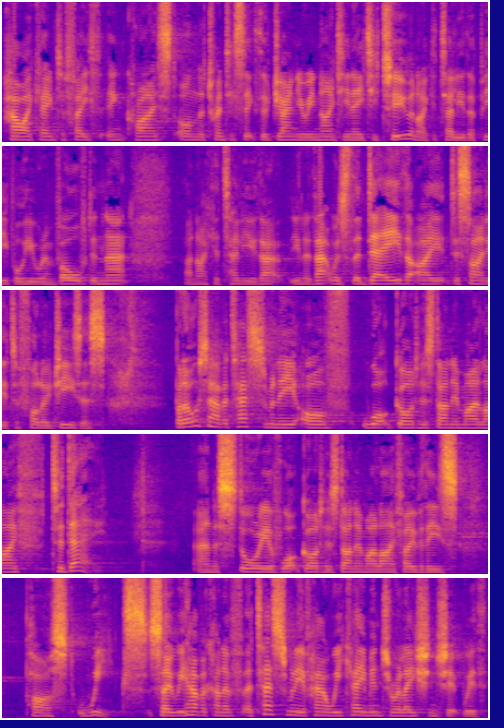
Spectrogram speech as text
how I came to faith in Christ on the 26th of January 1982, and I could tell you the people who were involved in that. And I could tell you that, you know, that was the day that I decided to follow Jesus. But I also have a testimony of what God has done in my life today and a story of what God has done in my life over these past weeks. So we have a kind of a testimony of how we came into relationship with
